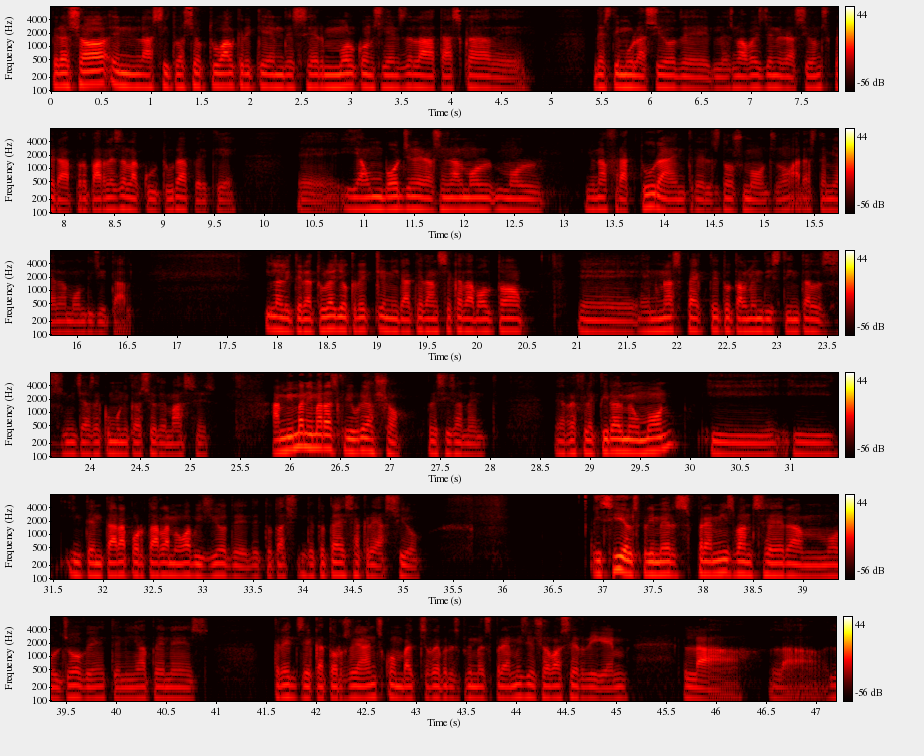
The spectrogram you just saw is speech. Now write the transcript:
Per això, en la situació actual, crec que hem de ser molt conscients de la tasca d'estimulació de, de les noves generacions per apropar-les a la cultura, perquè eh, hi ha un vot generacional molt, molt, i una fractura entre els dos mons. No? Ara estem ja en el món digital. I la literatura jo crec que anirà quedant-se cada volta eh, en un aspecte totalment distint als mitjans de comunicació de masses. A mi m'animarà a escriure això, precisament reflectir el meu món i, i intentar aportar la meva visió de, de, tota, de tota aquesta creació. I sí, els primers premis van ser molt jove, tenia apenes 13-14 anys quan vaig rebre els primers premis i això va ser, diguem,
